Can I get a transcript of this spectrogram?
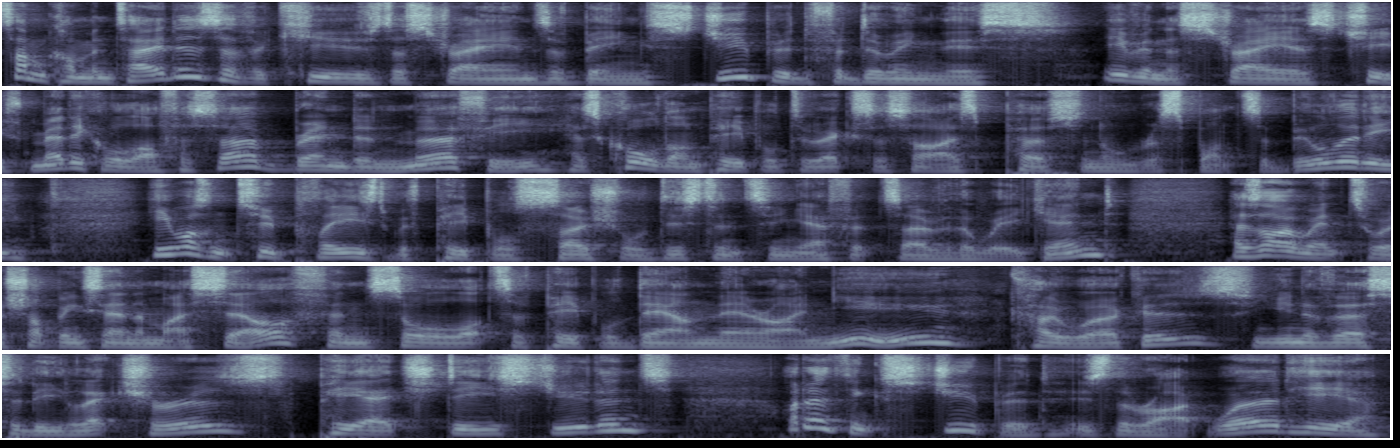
Some commentators have accused Australians of being stupid for doing this. Even Australia's Chief Medical Officer, Brendan Murphy, has called on people to exercise personal responsibility. He wasn't too pleased with people's social distancing efforts over the weekend. As I went to a shopping centre myself and saw lots of people down there I knew – co-workers, university lecturers, PhD students – I don't think stupid is the right word here.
